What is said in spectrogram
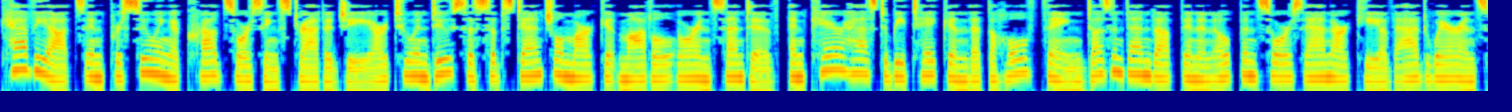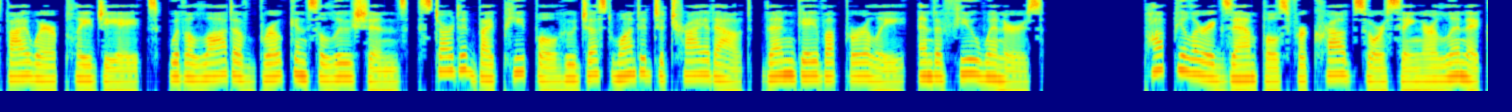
Caveats in pursuing a crowdsourcing strategy are to induce a substantial market model or incentive, and care has to be taken that the whole thing doesn't end up in an open-source anarchy of adware and spyware plagiates, with a lot of broken solutions, started by people who just wanted to try it out, then gave up early, and a few winners. Popular examples for crowdsourcing are Linux,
